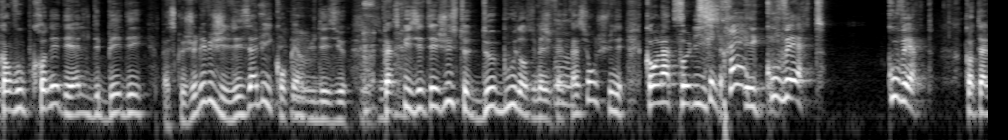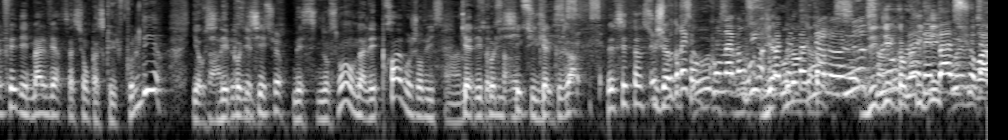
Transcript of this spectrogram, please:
Quand vous prenez des LBD, parce que je l'ai vu, j'ai des amis qui ont perdu des yeux, parce qu'ils étaient juste debout dans une manifestation. Je suis... Quand la police C'est est couverte, couverte, quand elle fait des malversations, parce qu'il faut le dire, il y a aussi Ça des aussi, policiers, mais non seulement on a les preuves aujourd'hui qu'il y a des policiers qui, quelques-uns, mais c'est un Je sujet voudrais important. qu'on avance, on va peut-être pas faire le, Didier, le quand tu dis- débat sur, les manifestants-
